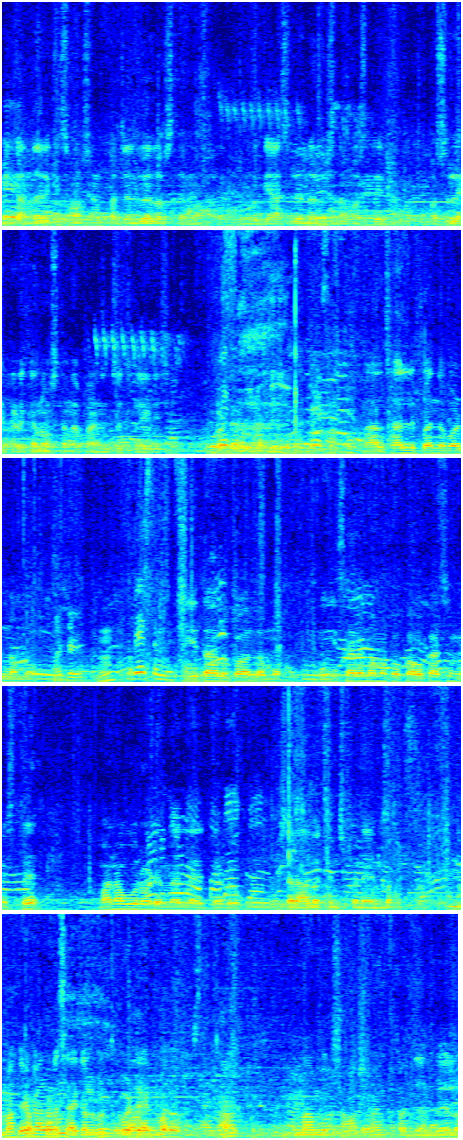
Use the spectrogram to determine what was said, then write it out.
మీకు అందరికీ సంవత్సరం పద్దెనిమిది వేలు వస్తాయి మా. ఇప్పుడు గ్యాస్ సిలిండర్లు ఇస్తాం వస్తే బస్సులు ఎక్కడికైనా వస్తాం కదా ప్రయాణించవచ్చు లేడీస్. నాలుగు సార్లు ఇబ్బంది పడినాము? ఈ తాలూకా వాళ్ళము. ఈసారి మాకు ఒక అవకాశం ఇస్తే మన ఊరోడు ఎమ్మెల్యే అవుతాడు సరే ఆలోచించుకునేయండి బా మా తప్పకుండా సైకిల్ గుర్తుకోటేయండి మా ఆ? మా మీకు సంవత్సరానికి పద్దెనిమిది వేలు.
